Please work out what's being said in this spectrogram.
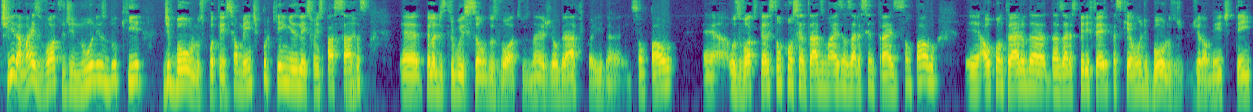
tira mais votos de Nunes do que de Boulos, potencialmente, porque em eleições passadas, é. É, pela distribuição dos votos né, geográfico ali da, em São Paulo, é, os votos dela estão concentrados mais nas áreas centrais de São Paulo, é, ao contrário da, das áreas periféricas, que é onde bolos geralmente tem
